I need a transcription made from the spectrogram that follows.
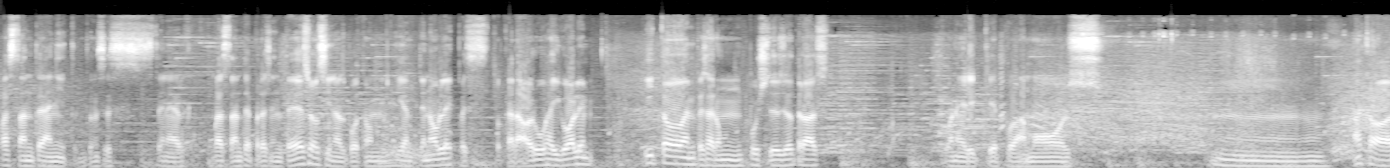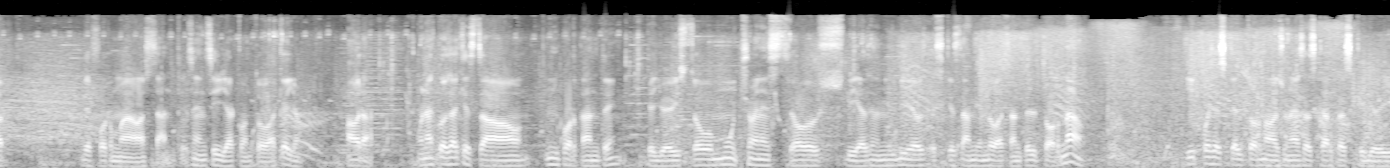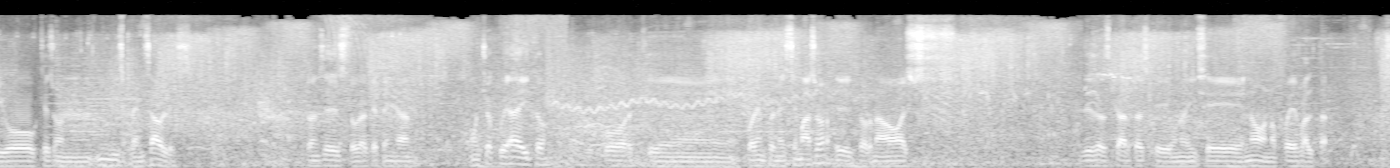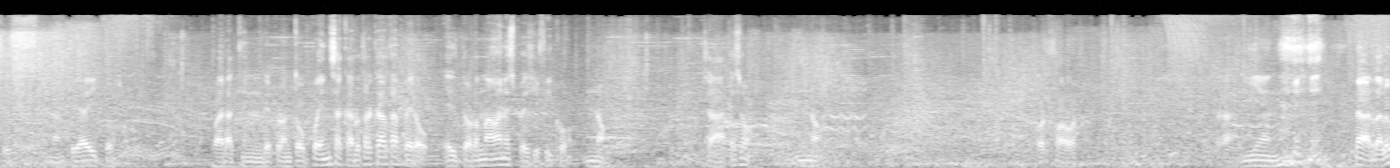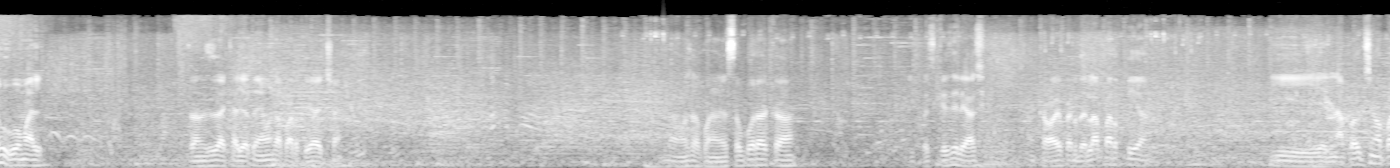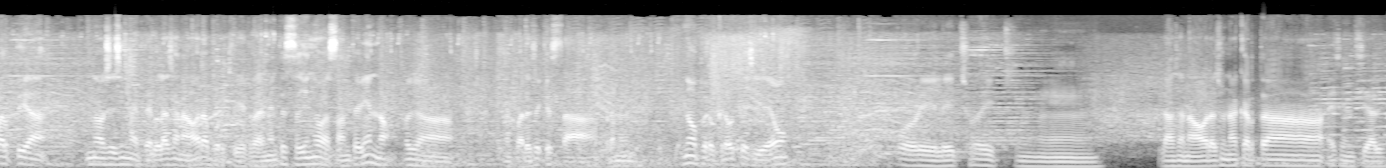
bastante dañito. Entonces tener bastante presente eso. Si nos bota un gigante noble, pues tocará bruja y golem. Y todo empezar un push desde atrás. Con el que podamos mm, acabar de forma bastante sencilla con todo aquello. Ahora, una cosa que está importante, que yo he visto mucho en estos días en mis videos, es que están viendo bastante el tornado. Y pues es que el tornado es una de esas cartas que yo digo que son indispensables. Entonces toca que tengan mucho cuidadito porque, por ejemplo, en este mazo el tornado es de esas cartas que uno dice no, no puede faltar. Tengan cuidadito para que de pronto pueden sacar otra carta, pero el tornado en específico no. O sea, eso no. Por favor. Bien. la verdad lo jugó mal. Entonces acá ya tenemos la partida hecha. Vamos a poner esto por acá. Y pues ¿qué se le hace? Acaba de perder la partida. Y en la próxima partida no sé si meter la sanadora porque realmente está yendo bastante bien, ¿no? O sea, me parece que está tremendo. No, pero creo que sí debo. Por el hecho de que la sanadora es una carta esencial.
